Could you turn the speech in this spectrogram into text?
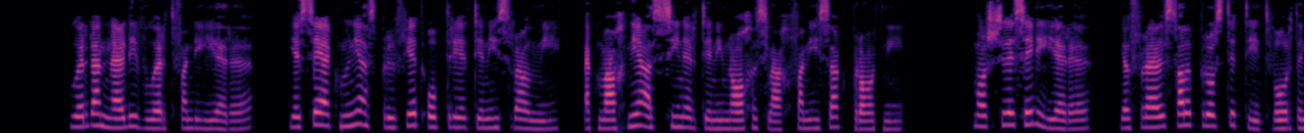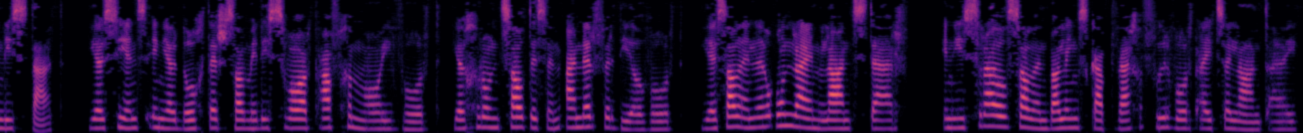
Hoor dan nou die woord van die Heere, Je sê ek moet nie as profeet optree teen Israël nie, ek mag nie as siener teen die nageslag van Isaac praat nie. Maar so sê die Heere, jou vrou sal een prostituut word in die stad, jou seens en jou dochters zal met die zwaard afgemaai word, jou grond zal tussen ander verdeel word, jy sal in een onrein land sterf, en Israël zal in ballingskap weggevoerd word uit zijn land uit.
